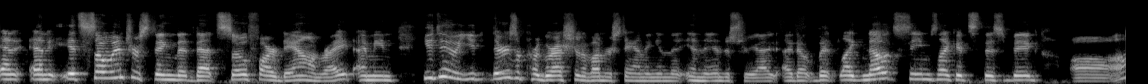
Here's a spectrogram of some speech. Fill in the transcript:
and and it's so interesting that that's so far down, right? I mean, you do you there's a progression of understanding in the in the industry. I I don't, but like notes seems like it's this big ah,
